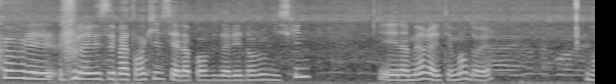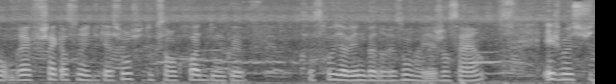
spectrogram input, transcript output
Pourquoi vous la, laissez pas tranquille si elle a pas envie d'aller dans l'eau, miskin Et la mère elle était morte de rire. Bon bref, chacun son éducation, surtout que c'est en croate donc euh, ça se trouve il y avait une bonne raison mais j'en sais rien. Et je me suis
